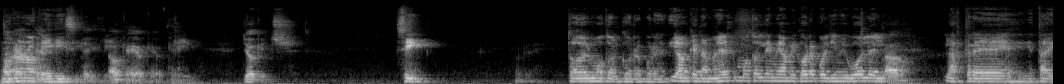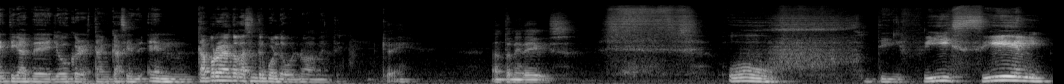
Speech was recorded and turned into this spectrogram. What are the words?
No, Ok, no, no, ok, KD sí. ok, ok, ok. KD. Jokic. Sí. Ok, Todo el motor corre por él. Y aunque también el motor de Miami corre por Jimmy Butler, Claro. las tres estadísticas de Joker están casi en. Están proveyendo casi en triple double nuevamente. Ok. Anthony Davis. Uff, difícil.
